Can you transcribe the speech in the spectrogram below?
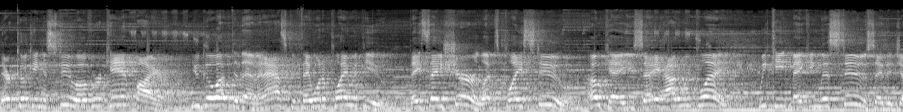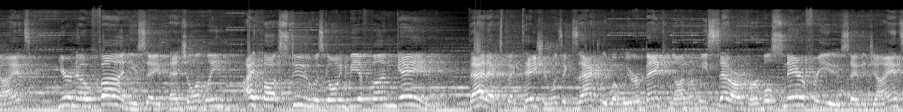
They're cooking a stew over a campfire. You go up to them and ask if they want to play with you. They say, Sure, let's play stew. Okay, you say, How do we play? We keep making this stew, say the giants. You're no fun, you say petulantly. I thought stew was going to be a fun game. That expectation was exactly what we were banking on when we set our verbal snare for you, say the giants.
